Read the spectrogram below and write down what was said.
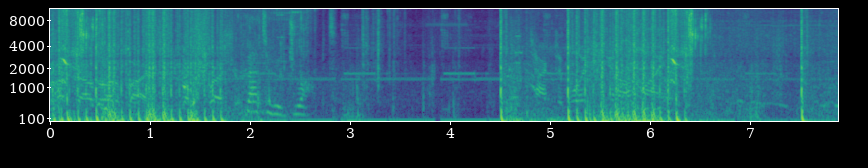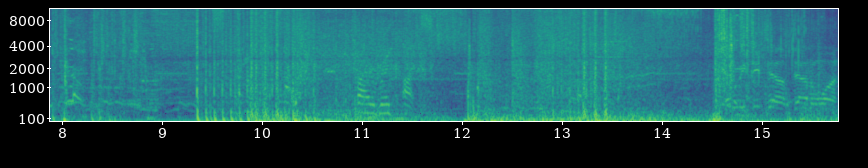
Hostiles are Enemy details down to one.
